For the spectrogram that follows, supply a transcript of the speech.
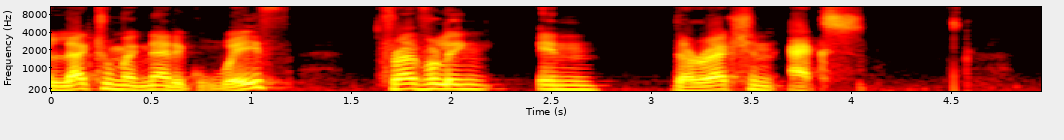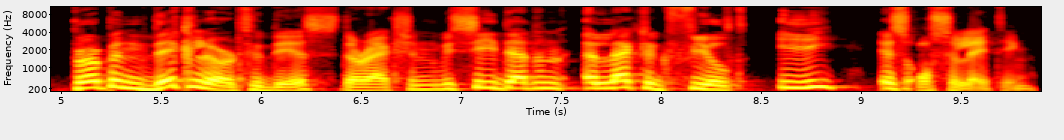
electromagnetic wave traveling in direction x. Perpendicular to this direction, we see that an electric field E is oscillating.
